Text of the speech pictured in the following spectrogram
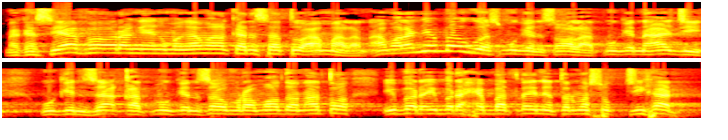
Maka siapa orang yang mengamalkan satu amalan, amalannya bagus, mungkin sholat, mungkin haji, mungkin zakat, mungkin saum Ramadan atau ibadah-ibadah hebat lainnya termasuk jihad.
